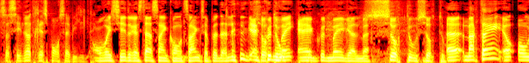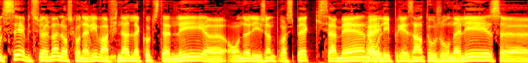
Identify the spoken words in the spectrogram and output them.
Ça, c'est notre responsabilité. On va essayer de rester à 5 contre 5. Ça peut donner un coup de main, un coup de main également. Surtout, surtout. Euh, Martin, on, le sait habituellement, lorsqu'on arrive en finale de la Coupe Stanley, euh, on a les jeunes prospects qui s'amènent, Hey. on les présente aux journalistes, euh,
